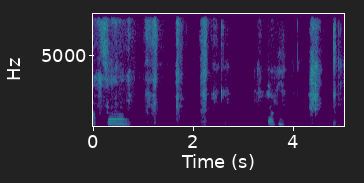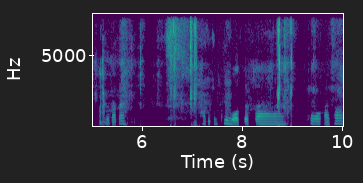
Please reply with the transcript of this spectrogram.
마침 여기 여기다가 밥을 좀 구우면 어떨까 구워 가서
